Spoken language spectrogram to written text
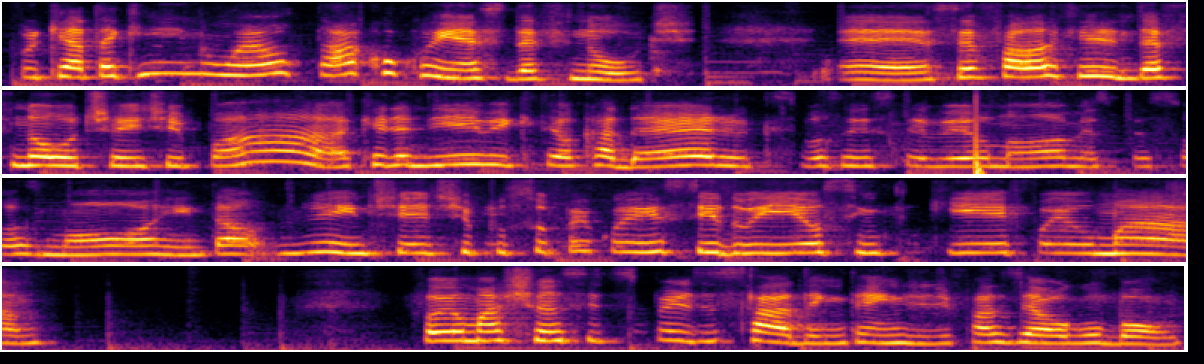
Porque até quem não é otaku conhece Death Note. É, você fala que Death Note aí, tipo, ah, aquele anime que tem o caderno, que se você escrever o nome as pessoas morrem e tal. Gente, é tipo super conhecido e eu sinto que foi uma. Foi uma chance desperdiçada, entende? De fazer algo bom.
